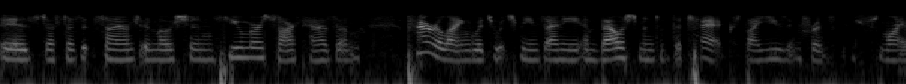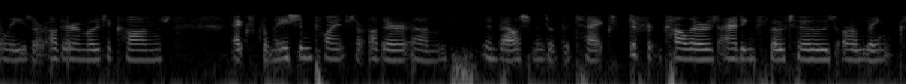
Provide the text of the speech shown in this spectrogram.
is, just as it sounds, emotion, humor, sarcasm, paralanguage, which means any embellishment of the text by using, for instance, smileys or other emoticons, exclamation points or other um, embellishment of the text, different colors, adding photos or links,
